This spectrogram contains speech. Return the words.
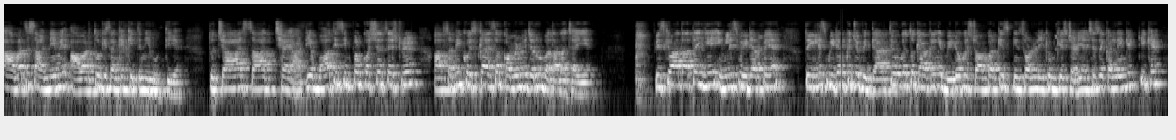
आवर्त सारणी में आवर्तों की संख्या कितनी होती है? तो चार सात छह आठ ये बहुत ही सिंपल क्वेश्चन है स्टूडेंट आप सभी को इसका आंसर कमेंट में ज़रूर बताना चाहिए। फिर इसके बाद आता है ये इंग्लिश मीडियम पे है। तो इंग्लिश मीडियम के जो विद्यार्थी होंगे तो क्या करेंगे? वीडियो को स्टॉप करके स्क्रीनशॉट लेके उनकी स्टडी अच्छे से कर लेंगे ठीक है?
